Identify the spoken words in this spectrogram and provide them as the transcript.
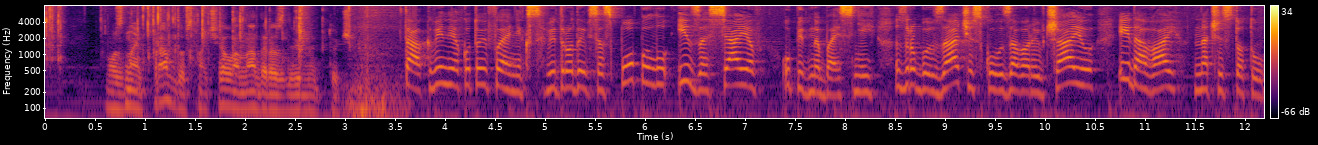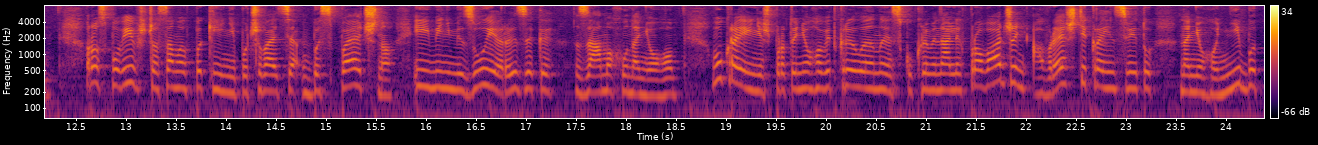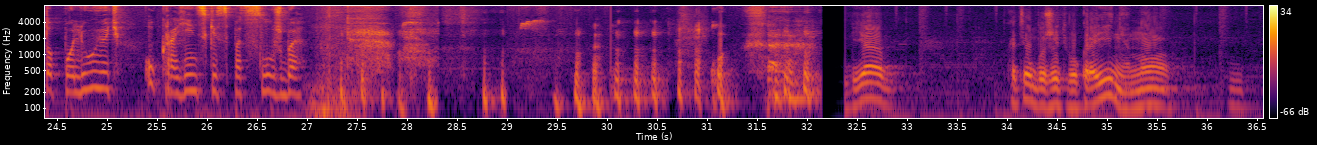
узнать правду, сначала надо раздвинуть тучи. Так, він, як отой Фенікс, відродився з попелу і засяяв у піднебесній. Зробив зачіску, заварив чаю і давай на чистоту. Розповів, що саме в Пекіні почувається безпечно і мінімізує ризики замаху на нього. В Україні ж проти нього відкрили низку кримінальних проваджень, а в решті країн світу на нього нібито полюють українські спецслужби. Я хотел бы жить в Украине, но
